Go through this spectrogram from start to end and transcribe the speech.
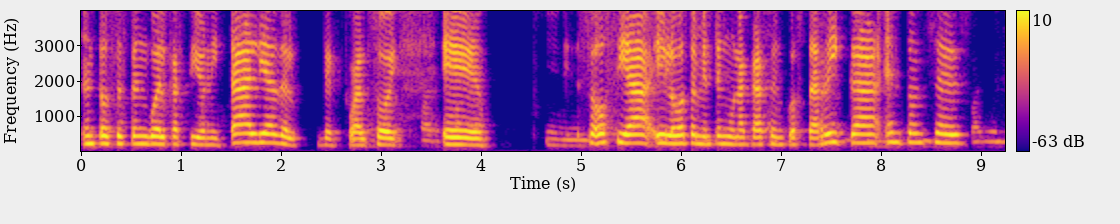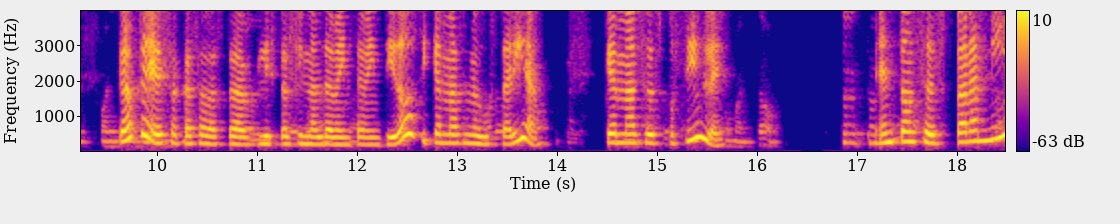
Entonces tengo el castillo en Italia, del, cual soy eh, socia, y luego también tengo una casa en Costa Rica. Entonces, creo que esa casa va a estar lista al final de 2022. ¿Y qué más me gustaría? ¿Qué más es posible? Entonces, para mí,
